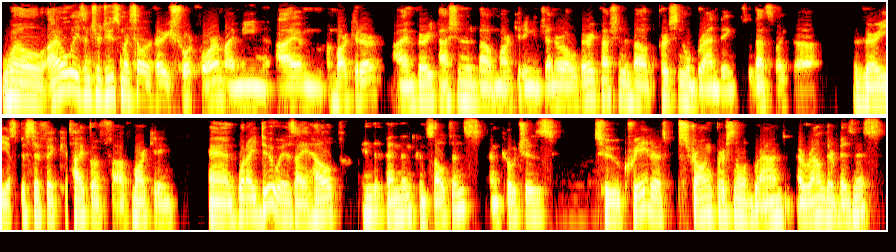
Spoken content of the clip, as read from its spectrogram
Well i always introduce myself in a very short form. I mean i am a marketer. I'm very passionate about marketing in general very passionate about personal branding. So that's like a, a very specific type of, of marketing. And what i do is i help independent consultants and coaches to create a strong personal brand around their business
